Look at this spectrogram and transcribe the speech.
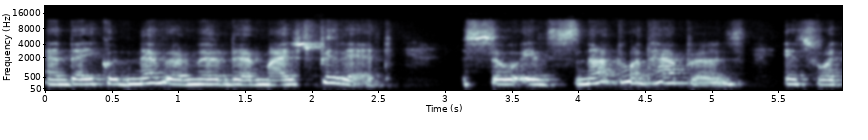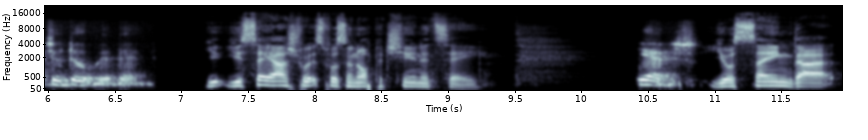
and they could never murder my spirit. So it's not what happens, it's what you do with it. You, you say Auschwitz was an opportunity. Yes. You're saying that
